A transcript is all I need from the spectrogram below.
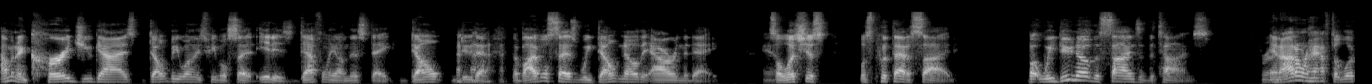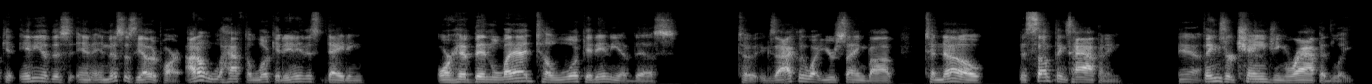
I'm gonna encourage you guys. Don't be one of these people said it is definitely on this date. Don't do that. the Bible says we don't know the hour and the day, Yeah. so let's just let's put that aside. But we do know the signs of the times. Right. And I don't have to look at any of this. And, and this is the other part. I don't have to look at any of this dating or have been led to look at any of this to exactly what you're saying, Bob, to know that something's happening. yeah. Things are changing rapidly.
